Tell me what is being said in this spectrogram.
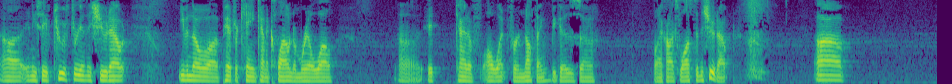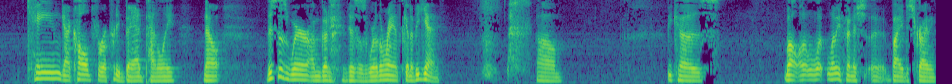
uh, and he saved two of three in the shootout, even though uh, Patrick Kane kind of clowned him real well. Uh, it kind of all went for nothing because uh, Blackhawks lost in the shootout. Uh, Kane got called for a pretty bad penalty. Now, this is where I'm going. This is where the rant's going to begin. Um, because, well, let, me finish uh, by describing.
